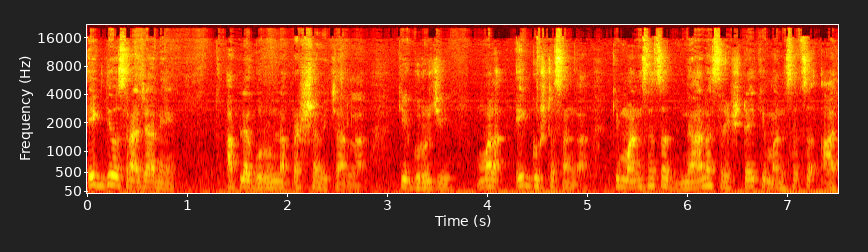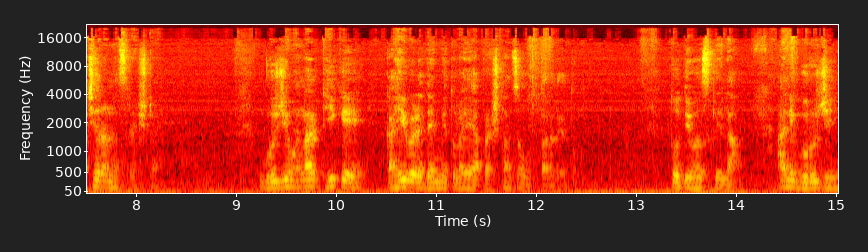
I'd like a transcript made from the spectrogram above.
एक दिवस राजाने आपल्या गुरूंना प्रश्न विचारला की गुरुजी मला एक गोष्ट सांगा की माणसाचं ज्ञान श्रेष्ठ आहे की माणसाचं आचरण श्रेष्ठ आहे? गुरुजी म्हणाल ठीक आहे काही वेळ दे मी तुला या प्रश्नाचं उत्तर देतो. तो दिवस गेला आणि गुरुजी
